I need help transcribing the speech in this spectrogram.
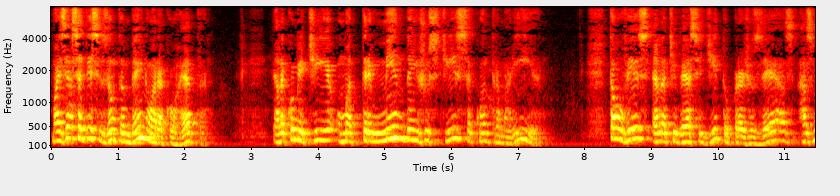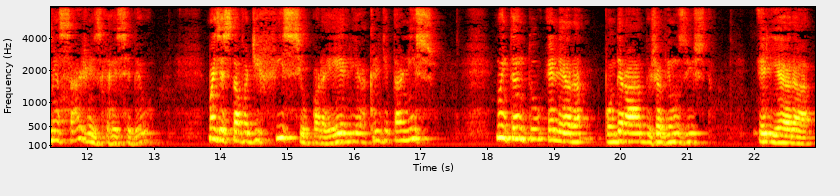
Mas essa decisão também não era correta ela cometia uma tremenda injustiça contra Maria. Talvez ela tivesse dito para José as, as mensagens que recebeu, mas estava difícil para ele acreditar nisso. No entanto, ele era ponderado, já vimos isto. Ele era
